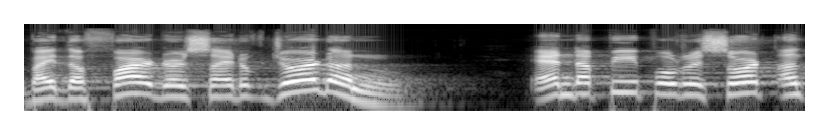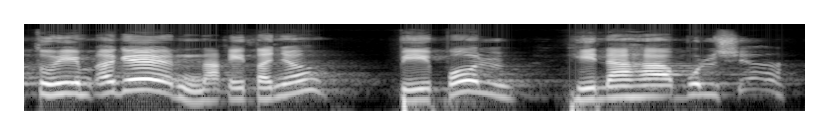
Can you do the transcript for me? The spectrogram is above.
by the farther side of Jordan. And the people resort unto him again. Nakita nyo? People, hinahabol siya.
